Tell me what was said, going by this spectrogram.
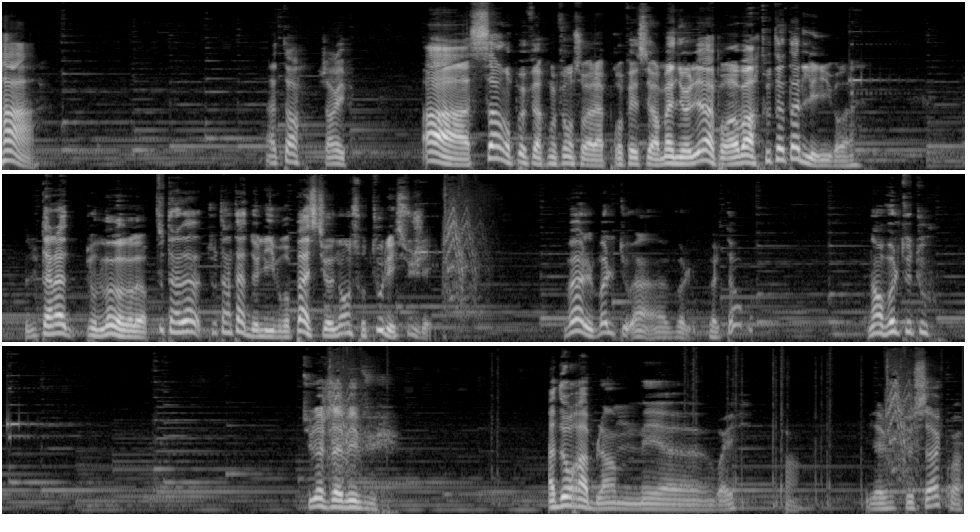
Ah, ah Attends, j'arrive. Ah, ça, on peut faire confiance à la professeure Magnolia pour avoir tout un tas de livres. Tout un, tas, de livres passionnants sur tous les sujets. Vol, vol, tout, un, vol, Voltorb Non, vol tout. Celui-là, je l'avais vu. Adorable, hein, mais euh, ouais. Enfin, il a juste ça, quoi.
